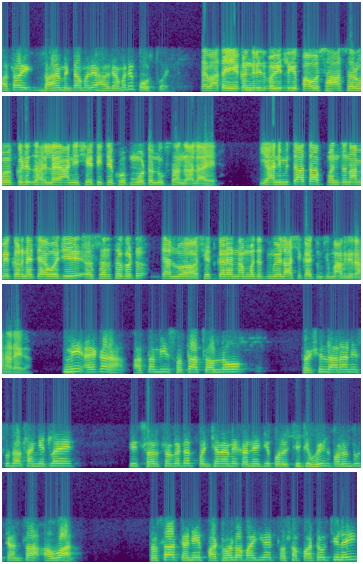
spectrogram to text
आता एक दहा मिनिटामध्ये हळद्यामध्ये पोहोचतोय. साहेब आता एकंदरीत बघितलं की पाऊस हा सर्वकडे झालेला आहे आणि शेतीचे खूप मोठं नुकसान झालं आहे. या निमित्त आता पंचनामे करण्याच्या ऐवजी अ, सरसकट त्या शेतकऱ्यांना मदत मिळेल अशी काय तुमची मागणी राहणार आहे का? मी ऐका ना आता मी स्वतः चाललो तहसीलदाराने सुद्धा सांगितलंय की सरसगटच पंचनामे करण्याची परिस्थिती होईल परंतु त्यांचा अहवाल तसा त्याने पाठवला पाहिजे तसा पाठवतीलही.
